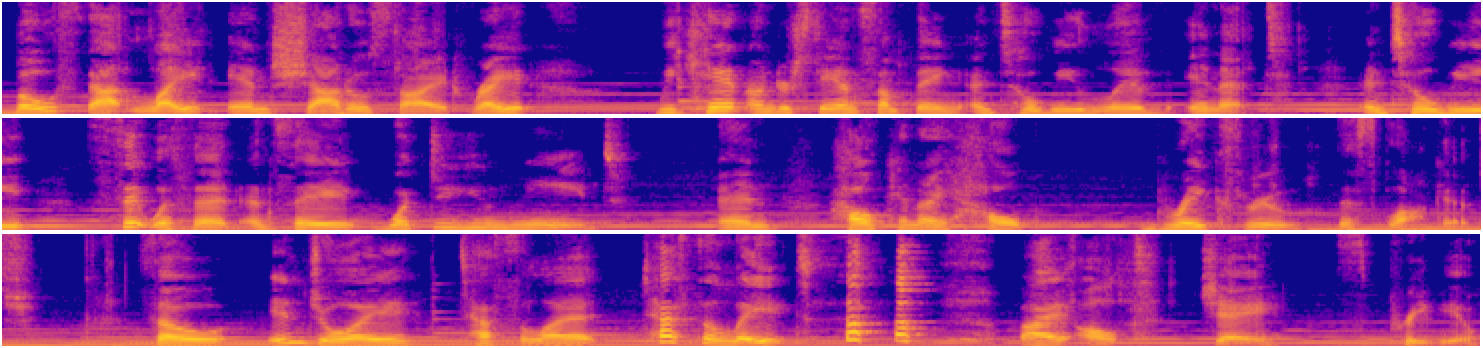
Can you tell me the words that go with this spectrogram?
both that light and shadow side, right? We can't understand something until we live in it, until we sit with it and say, What do you need? And how can I help break through this blockage? So enjoy Tessellate, Tessellate by Alt J preview.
